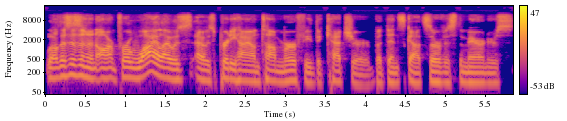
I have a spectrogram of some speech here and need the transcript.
Well, this isn't an arm. For a while, I was I was pretty high on Tom Murphy, the catcher, but then Scott Servais, the Mariners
